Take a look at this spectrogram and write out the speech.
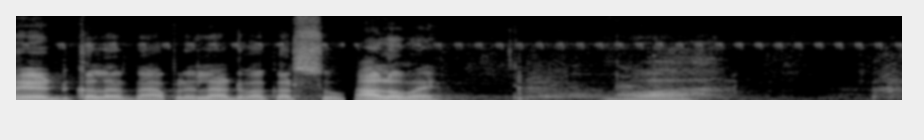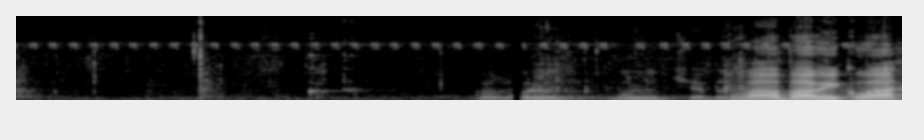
રેડ કલરના આપણે લાડવા કરશું. હાલો ભાઈ. વાહ. વાહ ભાવિક વાહ.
